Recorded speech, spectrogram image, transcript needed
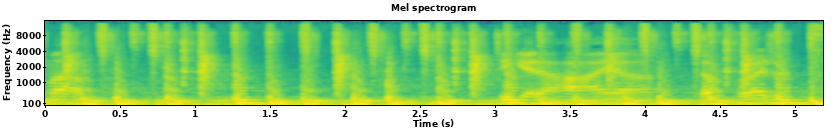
The volume up to get a higher compression. Is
